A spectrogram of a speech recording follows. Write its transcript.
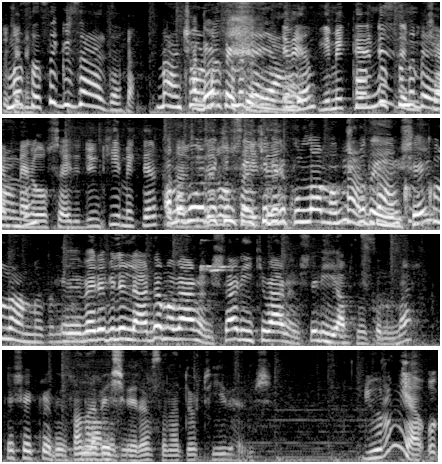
benim. Masası güzeldi. Bak. Ben dört çorbasını bekliyordunuz beğendim. Evet yemeklerimiz de Tatlısını mükemmel beğendim. olsaydı. Dünkü yemekleri kadar Ama bu arada güzel kimse olsaydı. iki biri kullanmamış. Ha, bu da ben iyi bir şey. kullanmadım. Ee, verebilirlerdi ama vermemişler. İyi ki vermemişler. İyi yaptınız hanımlar. Teşekkür ederiz. Sana 5 kullanmadığınız veren sana 4 iyi vermiş. Diyorum ya o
